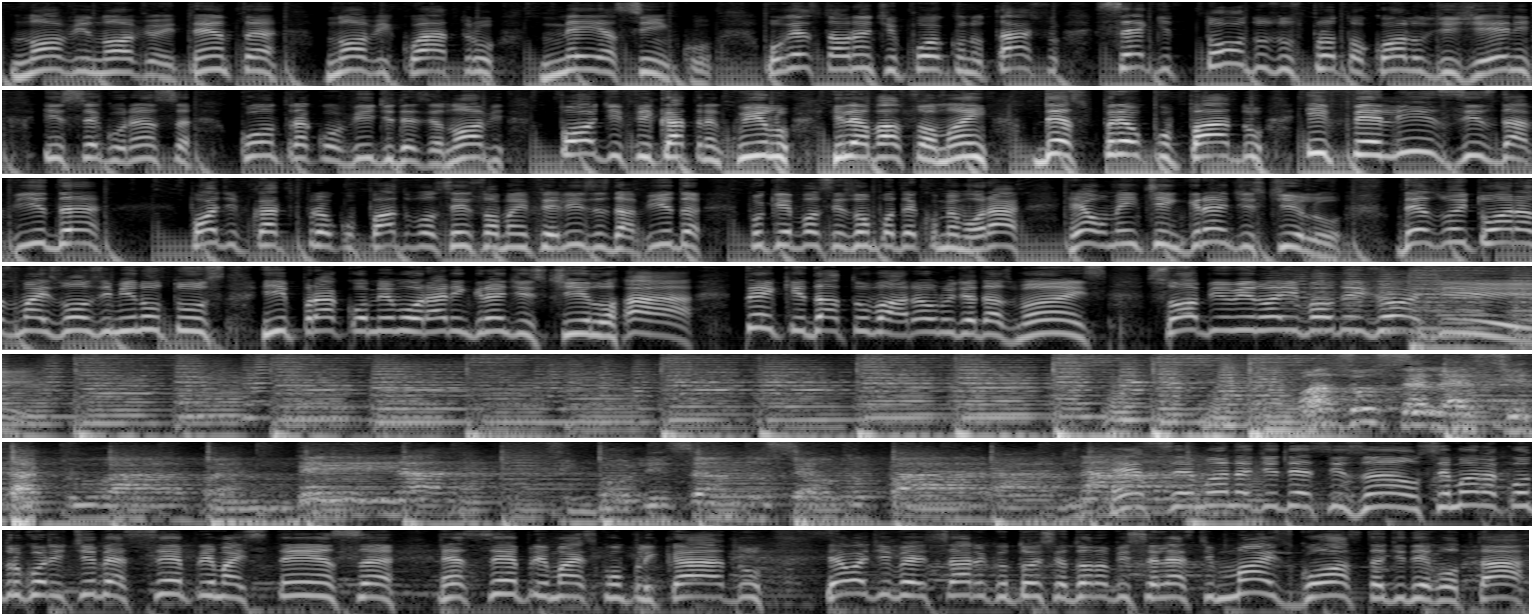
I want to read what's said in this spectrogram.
99980 9465. O restaurante Porco no Tacho segue todos os protocolos de higiene e segurança contra a Covid-19. Pode ficar tranquilo e levar sua mãe despreocupado e felizes da vida. Pode ficar despreocupado, você e sua mãe felizes da vida, porque vocês vão poder comemorar realmente em grande estilo. 18 horas mais 11 minutos e para comemorar em grande estilo, tem que dar tubarão no Dia das Mães. Sobe o hino aí, Valdeir Jorge. O azul celeste da tua bandeira, simbolizando o céu do Paraná. Semana de decisão, semana contra o Coritiba é sempre mais tensa, é sempre mais complicado. É o adversário que o torcedor alviceleste mais gosta de derrotar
